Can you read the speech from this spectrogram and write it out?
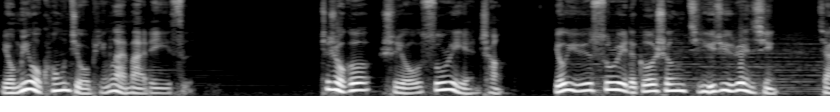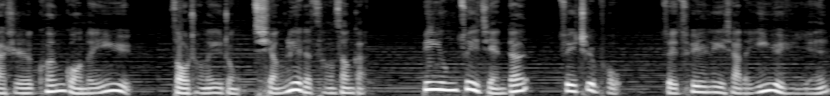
有没有空酒瓶来卖的意思。这首歌是由苏芮演唱，由于苏芮的歌声极具韧性，加之宽广的音域，造成了一种强烈的沧桑感，并用最简单、最质朴、最催人泪下的音乐语言。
